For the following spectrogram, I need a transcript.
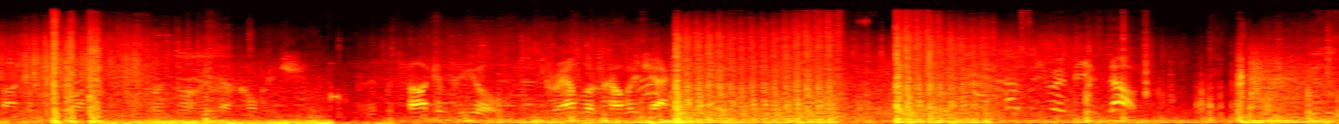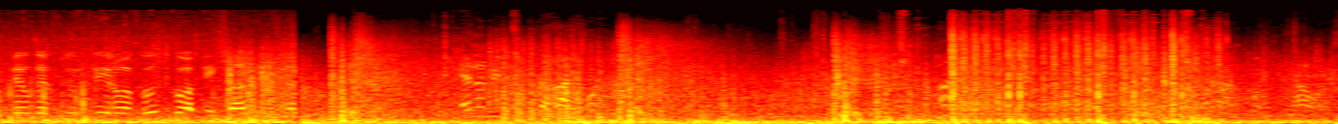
Falcon 3-0 on personal radar coverage. This is Falcon 3-0. Scrambler coverage active. Counter UAV is down. This is Builder 2-0, good copy. Enemy took the hard point. Hard point. Hard point is ours.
